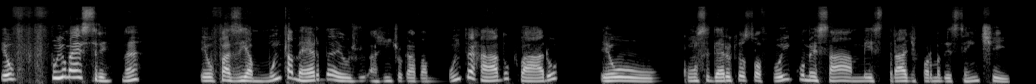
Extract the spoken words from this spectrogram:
eu fui o mestre, né? Eu fazia muita merda, eu, a gente jogava muito errado, claro. Eu considero que eu só fui começar a mestrar de forma decente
